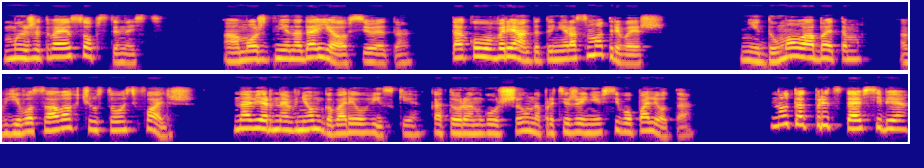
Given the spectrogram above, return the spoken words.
Мы же твоя собственность. А может, мне надоело все это? Такого варианта ты не рассматриваешь? Не думала об этом. В его словах чувствовалась фальшь. Наверное, в нем говорил виски, который он глушил на протяжении всего полета. Ну так представь себе,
